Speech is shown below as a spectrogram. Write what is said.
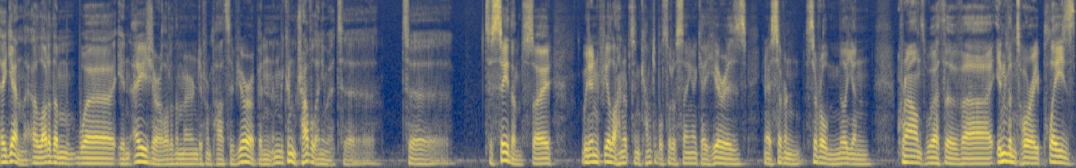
again, a lot of them were in Asia, a lot of them are in different parts of Europe, and, and we couldn't travel anywhere to to to see them. So we didn't feel 100% comfortable sort of saying, okay, here is you know seven, several million crowns worth of uh, inventory. Please,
